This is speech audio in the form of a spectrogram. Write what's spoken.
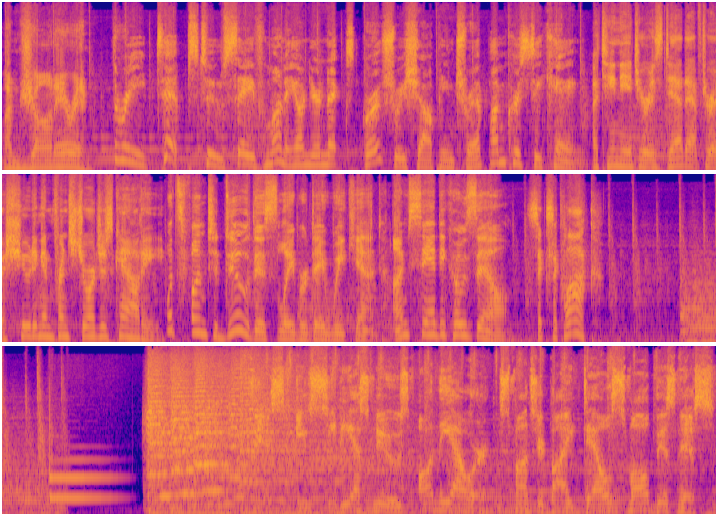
I'm John Aaron. Three tips to save money on your next grocery shopping trip. I'm Christy King. A teenager is dead after a shooting in Prince George's County. What's fun to do this Labor Day weekend? I'm Sandy Kozel. Six o'clock. This is CBS News on the Hour, sponsored by Dell Small Business.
